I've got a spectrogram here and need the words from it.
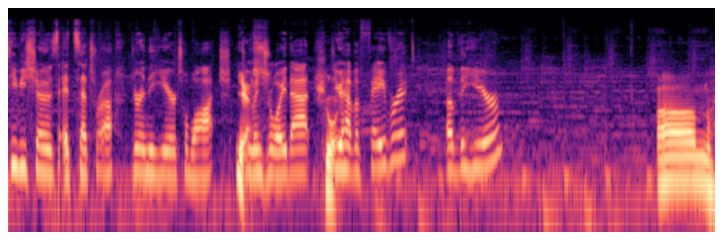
TV shows, etc. during the year to watch? Do you enjoy that? Sure. Do you have a favorite of the year? Um,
